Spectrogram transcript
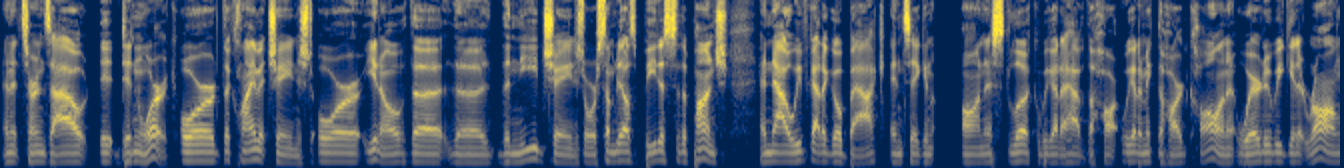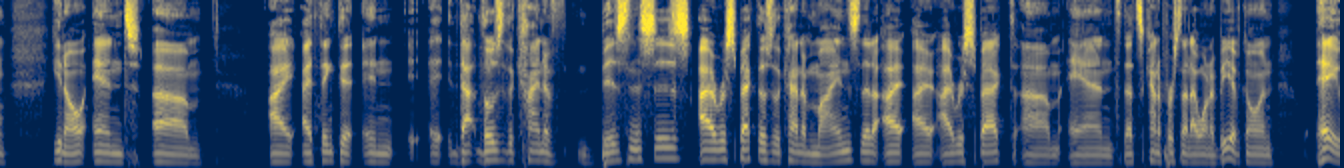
and it turns out it didn't work, or the climate changed, or you know the the the need changed, or somebody else beat us to the punch, and now we've got to go back and take an honest look. We got to have the hard. We got to make the hard call on it. Where did we get it wrong? You know, and um, I I think that in that those are the kind of businesses I respect. Those are the kind of minds that I I, I respect. Um, and that's the kind of person that I want to be. Of going, hey,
